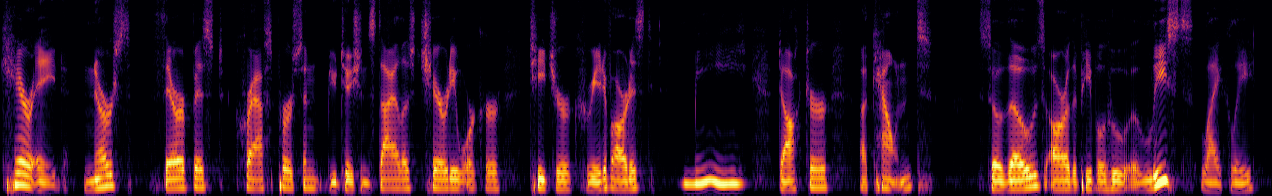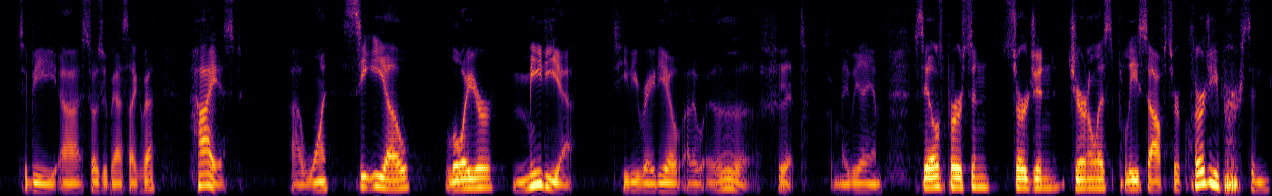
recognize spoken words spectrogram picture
care aide, nurse, therapist, craftsperson, beautician stylist, charity worker, teacher, creative artist, me, doctor, accountant, so those are the people who are least likely to be uh, sociopath, psychopath. Highest uh, one CEO, lawyer, media, TV, radio. Other, ugh, shit. So maybe I am salesperson, surgeon, journalist, police officer, clergy person,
